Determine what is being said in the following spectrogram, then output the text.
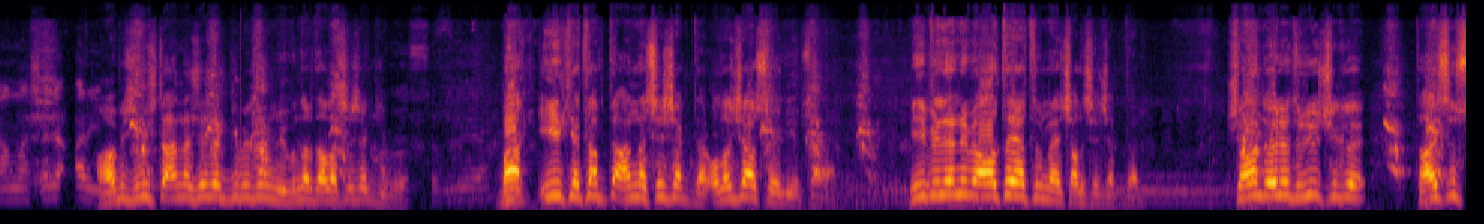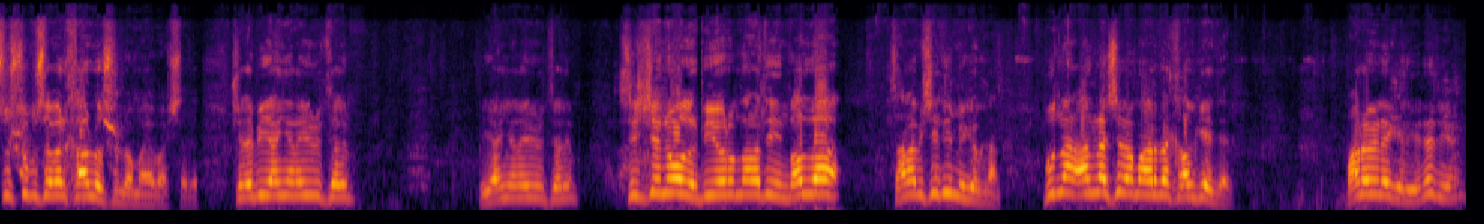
Ben anlaşacaklar. Abicim hiç de anlaşacak gibi durmuyor. Bunlar dalaşacak gibi. Bak ilk etapta anlaşacaklar. Olacağı söyleyeyim sana. Birbirlerini bir alta yatırmaya çalışacaklar. Şu anda öyle duruyor çünkü Tyson sustu bu sefer Carlos fırlamaya başladı. Şöyle bir yan yana yürütelim. Bir yan yana yürütelim. Sizce ne olur? Bir yorumlara deyin. Valla sana bir şey diyeyim mi Gökhan? Bunlar anlaşır ama arada kavga eder. Bana öyle geliyor. Ne diyorsun?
